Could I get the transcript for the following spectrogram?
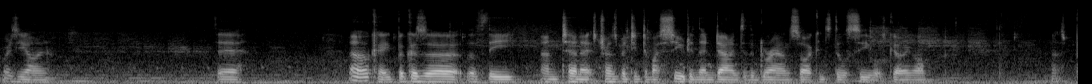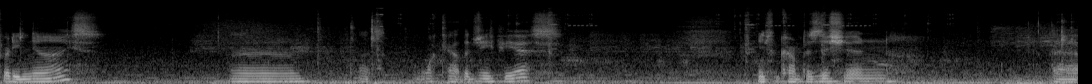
Where's the iron? There. Oh, okay, because uh, of the antenna, it's transmitting to my suit and then down into the ground so I can still see what's going on. That's pretty nice. Um, let's whack out the GPS. Need current position. Uh,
